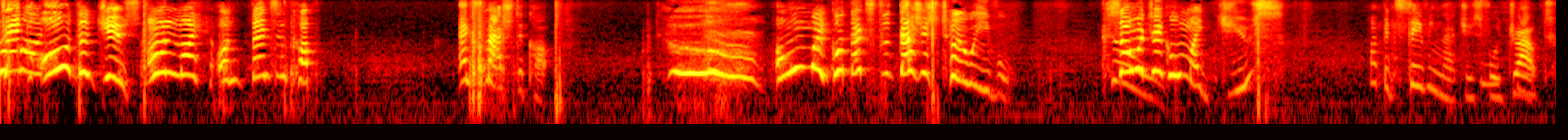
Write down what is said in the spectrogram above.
Drink all the juice on my on Benson cup and smash the cup. oh my god, that's the that is too evil. Someone drink all my juice. I've been saving that juice for a drought.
